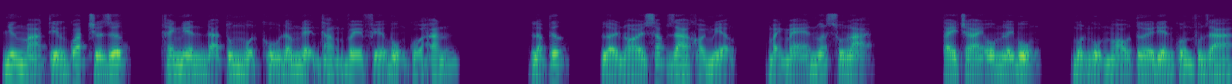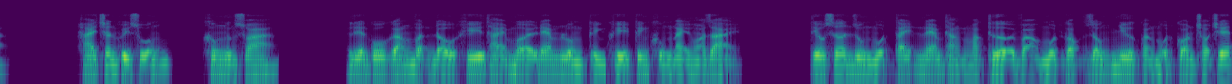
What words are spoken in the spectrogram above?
Nhưng mà tiếng quát chưa dứt, thanh niên đã tung một cú đấm nện thẳng về phía bụng của hắn. Lập tức, lời nói sắp ra khỏi miệng, mạnh mẽ nuốt xuống lại. Tay trái ôm lấy bụng, một ngụm máu tươi điên cuồng phun ra. Hai chân quỵ xuống, không ngừng xoa. Liền cố gắng vận đấu khí thải mời đem luồng kình khí kinh khủng này hóa giải. Tiêu Sơn dùng một tay ném thẳng mặc thừa vào một góc giống như quẳng một con chó chết.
